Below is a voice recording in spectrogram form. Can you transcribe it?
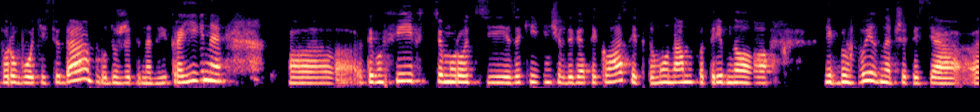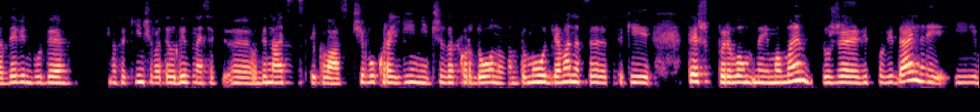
по роботі сюди, буду жити на дві країни. Тимофій в цьому році закінчив 9 клас, і тому нам потрібно якби визначитися, де він буде закінчувати 11, е, 11 клас, чи в Україні, чи за кордоном. Тому для мене це такий теж переломний момент, дуже відповідальний і.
